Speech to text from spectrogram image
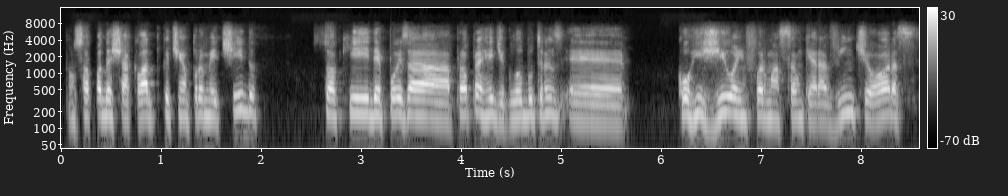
Então só para deixar claro porque eu tinha prometido, só que depois a própria Rede Globo trans, é, corrigiu a informação que era 20 horas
